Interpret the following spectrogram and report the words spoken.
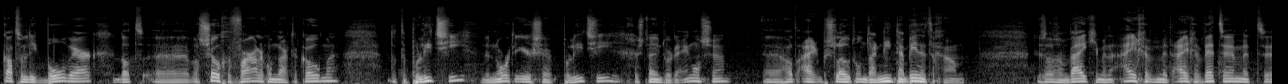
katholiek bolwerk. Dat uh, was zo gevaarlijk om daar te komen. Dat de politie, de Noord-Ierse politie, gesteund door de Engelsen, uh, had eigenlijk besloten om daar niet naar binnen te gaan. Dus dat was een wijkje met, een eigen, met eigen wetten, met, uh,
